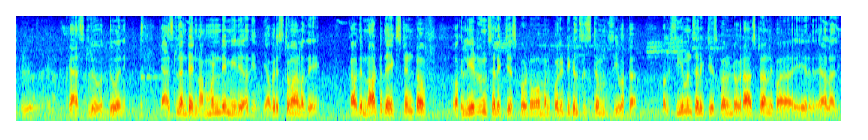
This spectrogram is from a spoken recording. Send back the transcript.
ఇంటర్వ్యూ క్యాస్ట్లు వద్దు అని. క్యాస్ట్లు అంటే నమ్మండి మీరు అది ఎవరిష్టం వాళ్ళది. కాకపోతే not to the extent of ఒక లీడర్ని సెలెక్ట్ చేసుకోవడం మన పొలిటికల్ సిస్టమ్స్ ఒక ఒక సీఎంని సెలెక్ట్ చేసుకోవాలంటే ఒక రాష్ట్రాన్ని ఏలాలి.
